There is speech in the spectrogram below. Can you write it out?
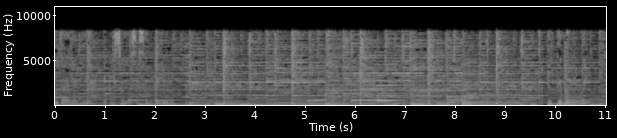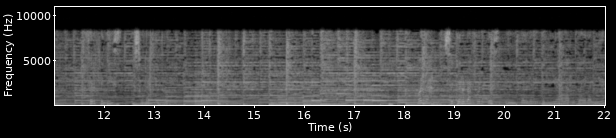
Ruta de la Vida, episodio 61. El tema de hoy, ser feliz es una actitud. Hola, soy Carola Fuertes y doy la bienvenida a la Ruta de la Vida,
